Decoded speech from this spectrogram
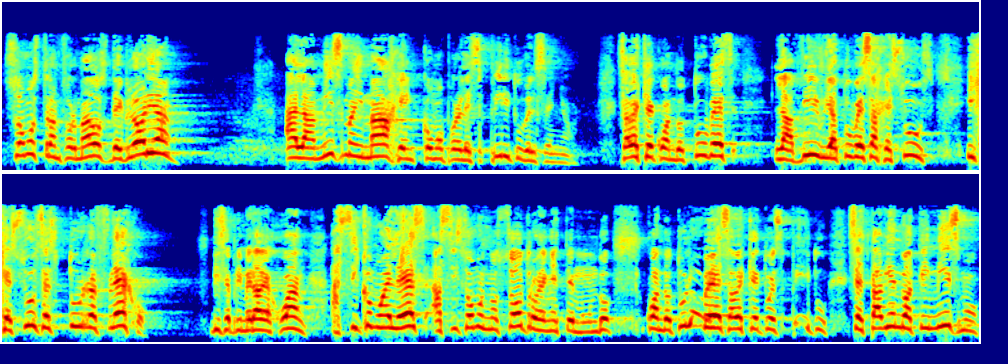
somos transformados de gloria a la misma imagen como por el Espíritu del Señor. Sabes que cuando tú ves la Biblia tú ves a Jesús y Jesús es tu reflejo. Dice primera de Juan, así como Él es, así somos nosotros en este mundo. Cuando tú lo ves, sabes que tu espíritu se está viendo a ti mismo,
